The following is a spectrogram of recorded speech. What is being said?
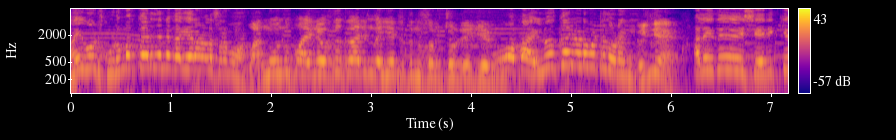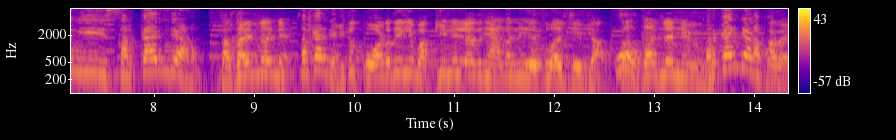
മൈ ഗോഡ് കുടുംബക്കാർ തന്നെ കയ്യേറാനുള്ള ശ്രമമാണ്. വന്നു വന്ന് അയലോക്കാരും കയ്യേറ്റത്തിന് ശ്രമിച്ചുകൊണ്ടിരിക്കുകയാണ് ഓ അപ്പൊ അയൽവക്കാർ ഇടപെട്ട് തുടങ്ങി. പിന്നെ? അല്ല ഇത് ശരിക്കും ഈ സർക്കാരിന്റെ ആണോ? സർക്കാരിന്റെ തന്നെ. സർക്കാരിന്റെ ഇത് കോടതിയിൽ വക്കീലില്ലാതെ ഞാൻ തന്നെ കേസ് വായിച്ചേക്കാം ഓ. സർക്കാരിന്റെ തന്നെയാണ്. സർക്കാരിന്റെ ആണോ അപ്പൊ? അതെ.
